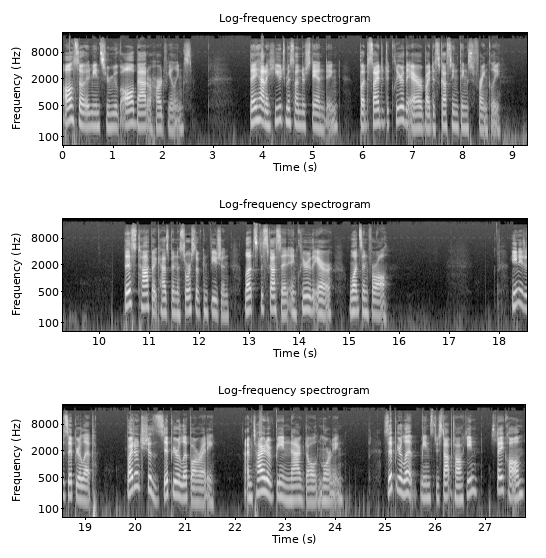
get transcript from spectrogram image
Also, it means to remove all bad or hard feelings. They had a huge misunderstanding, but decided to clear the air by discussing things frankly. This topic has been a source of confusion. Let's discuss it and clear the air once and for all. You need to zip your lip. Why don't you just zip your lip already? I'm tired of being nagged all morning. Zip your lip means to stop talking, stay calm,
